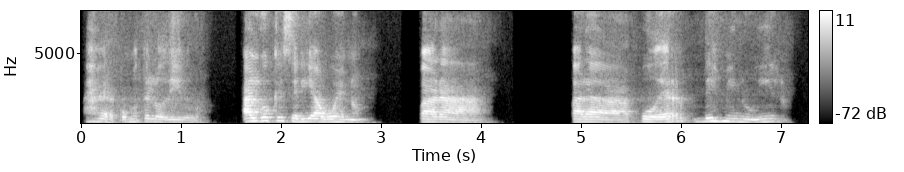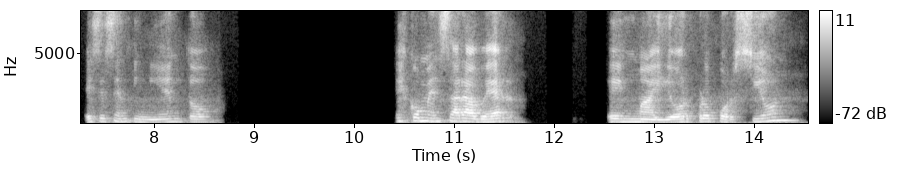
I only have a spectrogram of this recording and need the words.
a ver, ¿cómo te lo digo? Algo que sería bueno para, para poder disminuir ese sentimiento, es comenzar a ver en mayor proporción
